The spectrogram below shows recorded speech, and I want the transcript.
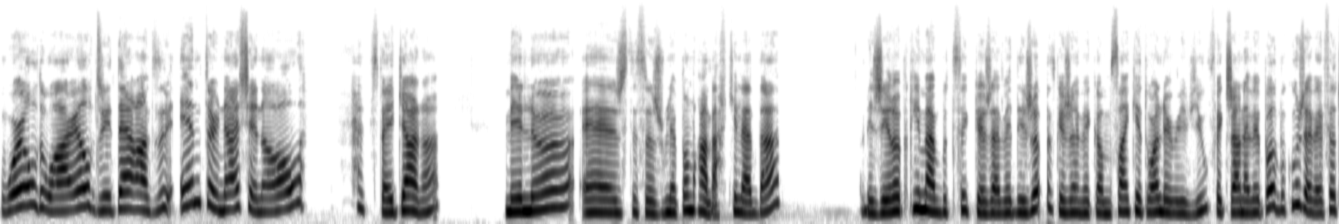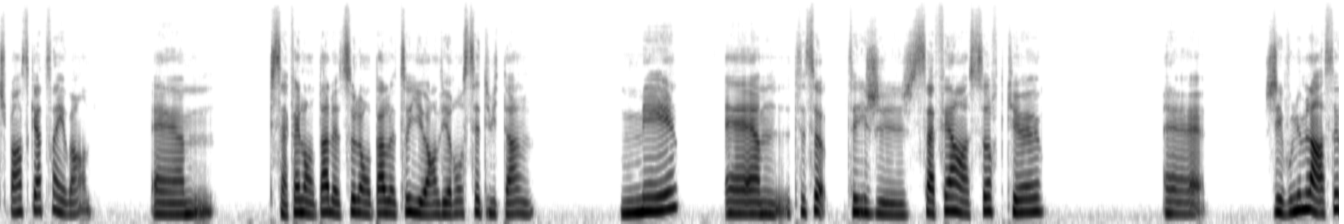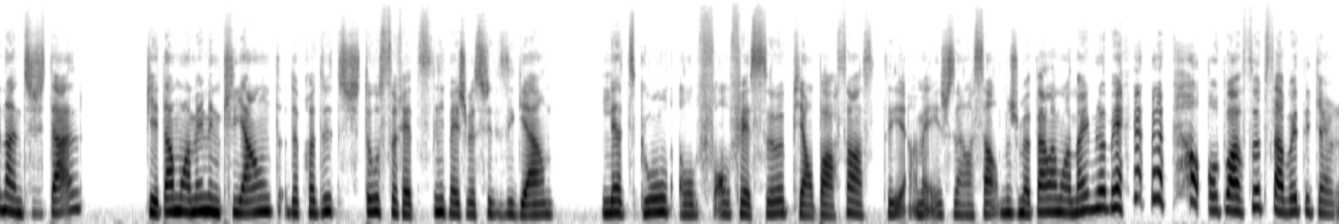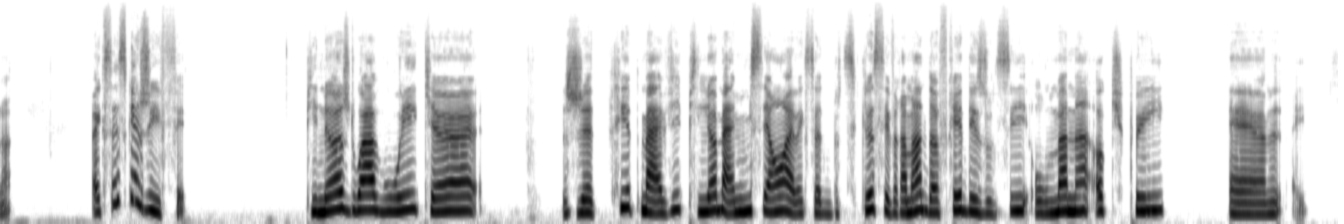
World Wild, j'étais rendue international. C'était écœurant. Mais là, euh, ça, je voulais pas me rembarquer là-dedans. Mais j'ai repris ma boutique que j'avais déjà parce que j'avais comme 5 étoiles de review. Fait que j'en avais pas beaucoup. J'avais fait, je pense, 400 ventes. Euh, puis ça fait longtemps de ça. on parle de ça il y a environ 7-8 ans. Mais, euh, c'est ça. ça fait en sorte que euh, j'ai voulu me lancer dans le digital. Puis étant moi-même une cliente de produits digitaux sur Etsy, ben, je me suis dit, garde, let's go, on, fait ça, puis on part ça en, mais je ensemble. Je me parle à moi-même, là, mais on part ça, puis ça va être écœurant. Fait que c'est ce que j'ai fait. Puis là, je dois avouer que je tripe ma vie. Puis là, ma mission avec cette boutique-là, c'est vraiment d'offrir des outils aux mamans occupées euh,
